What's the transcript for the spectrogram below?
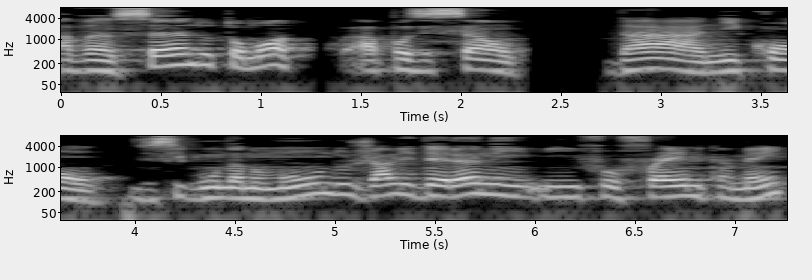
avançando, tomou a posição da Nikon de segunda no mundo, já liderando em, em full frame também,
